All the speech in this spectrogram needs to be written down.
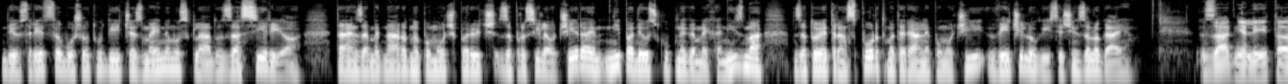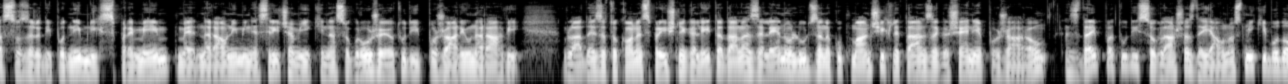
del sredstev bo šel tudi čezmejnemu skladu za Sirijo. Ta je za mednarodno pomoč prvič zaprosila včeraj, ni pa del skupnega mehanizma, zato je transport materialne pomoči večji logistični zalogaj. Zadnja leta so zaradi podnebnih sprememb med naravnimi nesrečami, ki nas ogrožajo tudi požari v naravi. Vlada je zato konec prejšnjega leta dala zeleno luč za nakup manjših letal za gašenje požarov, zdaj pa tudi soglaša z dejavnostmi, ki bodo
